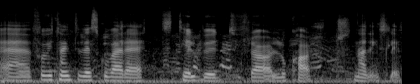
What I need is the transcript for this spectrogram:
Eh, for vi tenkte det skulle være et tilbud fra lokalt næringsliv.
